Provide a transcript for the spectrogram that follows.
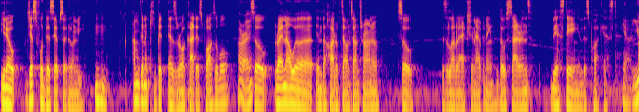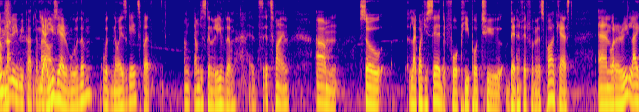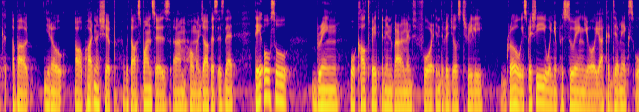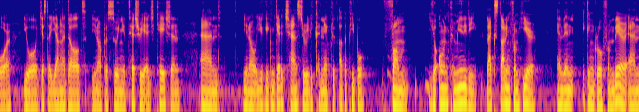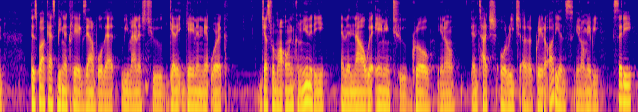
You know, just for this episode only, mm-hmm. I'm going to keep it as raw cut as possible. All right. So, right now we're in the heart of downtown Toronto. So, there's a lot of action happening. Those sirens, they're staying in this podcast. Yeah, usually not, we cut them yeah, out. Yeah, usually I remove them with noise gates, but I'm, I'm just going to leave them. It's, it's fine. Um, so, like what you said, for people to benefit from this podcast, and what I really like about you know our partnership with our sponsors, um, Home on Jarvis, is that they also bring or cultivate an environment for individuals to really grow, especially when you're pursuing your, your academics or you're just a young adult, you know, pursuing your tertiary education. And, you know, you can get a chance to really connect with other people from your own community, like starting from here and then it can grow from there. And this podcast being a clear example that we managed to get it, gain a network just from our own community, and then now we're aiming to grow, you know, and touch or reach a greater audience, you know, maybe city,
